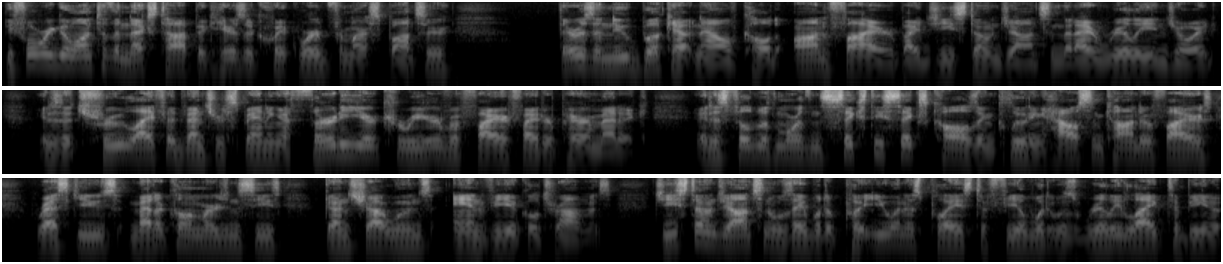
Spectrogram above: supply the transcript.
Before we go on to the next topic, here's a quick word from our sponsor. There is a new book out now called On Fire by G. Stone Johnson that I really enjoyed. It is a true life adventure spanning a 30 year career of a firefighter paramedic. It is filled with more than 66 calls, including house and condo fires, rescues, medical emergencies, gunshot wounds, and vehicle traumas. G. Stone Johnson was able to put you in his place to feel what it was really like to be a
